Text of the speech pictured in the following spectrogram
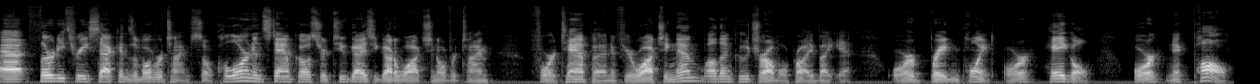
at 33 seconds of overtime. So Killorn and Stamkos are two guys you got to watch in overtime for Tampa. And if you're watching them, well, then Kucherov will probably bite you, or Brayden Point, or Hagel, or Nick Paul.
